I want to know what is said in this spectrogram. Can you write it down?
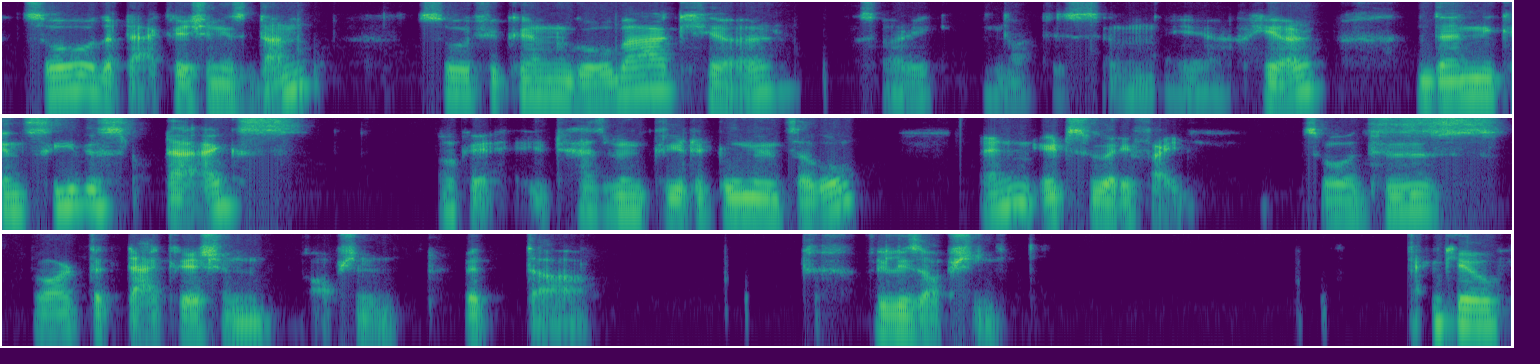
So the tag creation is done so if you can go back here sorry not this in here here then you can see this tags. Okay it has been created two minutes ago and it's verified. So this is what the tag creation option with uh, release option. Thank you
